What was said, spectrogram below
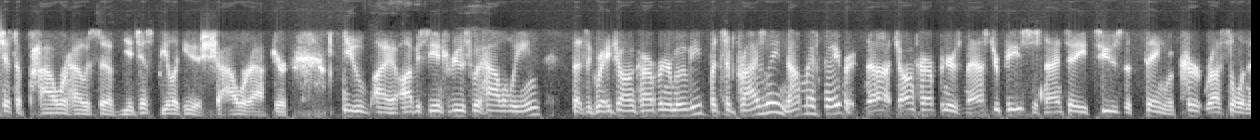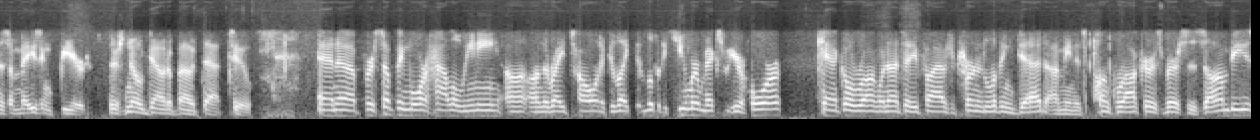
just a powerhouse of you just feel like you need a shower after. You, I obviously introduced with Halloween. That's a great John Carpenter movie, but surprisingly, not my favorite. No, John Carpenter's masterpiece is 1982's The Thing with Kurt Russell and his amazing beard. There's no doubt about that, too. And uh, for something more Halloweeny uh, on the right tone, if you like a little bit of humor mixed with your horror, can't go wrong with 1985's Return of the Living Dead. I mean, it's punk rockers versus zombies.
